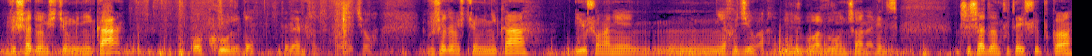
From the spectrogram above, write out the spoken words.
Wyszedłem z ciągnika. O kurde, telefon poleciał. Wyszedłem z ciągnika i już ona nie, nie chodziła. Już była wyłączona, więc przyszedłem tutaj szybko,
